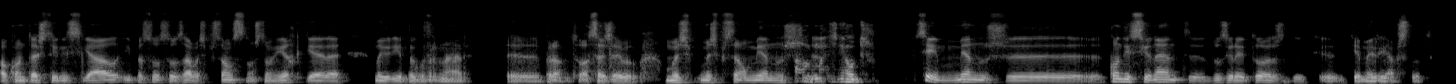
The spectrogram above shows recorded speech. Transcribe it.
ao contexto inicial e passou-se a usar uma expressão, se não estou em erro, que era maioria para governar. Uh, pronto, ou seja, uma, uma expressão menos. Algo mais neutro. Sim, menos uh, condicionante dos eleitores do que, que, a maioria absoluta.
